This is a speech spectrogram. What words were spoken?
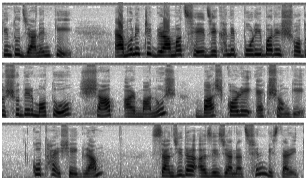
কিন্তু জানেন কি, এমন একটি গ্রাম আছে যেখানে পরিবারের সদস্যদের মতো সাপ আর মানুষ বাস করে একসঙ্গে। কোথায় সেই গ্রাম? সঞ্জিদা আজিজ জানাচ্ছেন বিস্তারিত।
